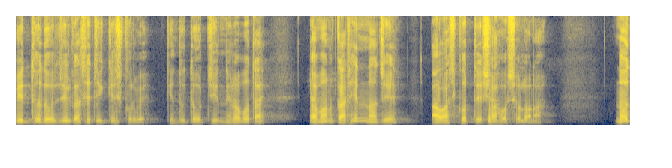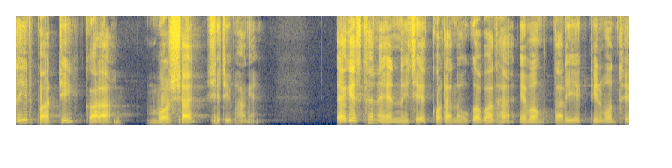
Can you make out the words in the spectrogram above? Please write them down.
বৃদ্ধ দর্জির কাছে জিজ্ঞেস করবে, কিন্তু দর্জির নীরবতায় এমন কাঠিন্য যে আওয়াজ করতে সাহস হলো না। নদীর পাড়টি কারা বর্ষায় সেটি ভাঙে। এক স্থানে নিচে কটা নৌকা বাঁধা এবং তারই একটির মধ্যে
